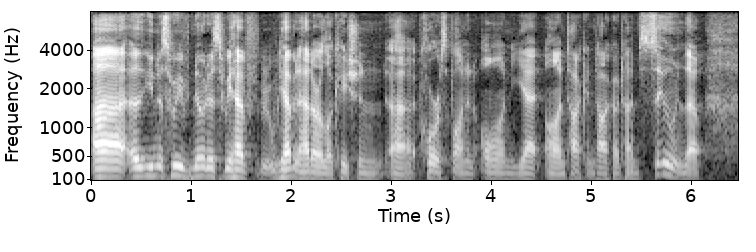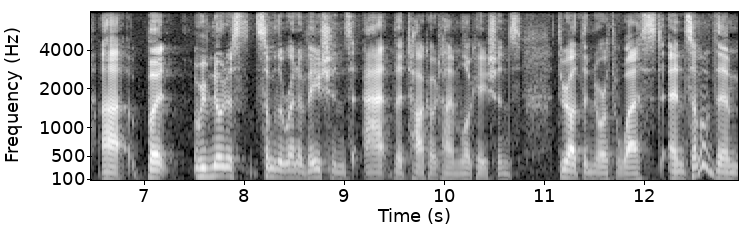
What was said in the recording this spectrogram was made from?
Uh, you know, so we've noticed we have we haven't had our location uh, correspondent on yet on Talking Taco Time. Soon though, uh, but we've noticed some of the renovations at the Taco Time locations throughout the Northwest, and some of them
